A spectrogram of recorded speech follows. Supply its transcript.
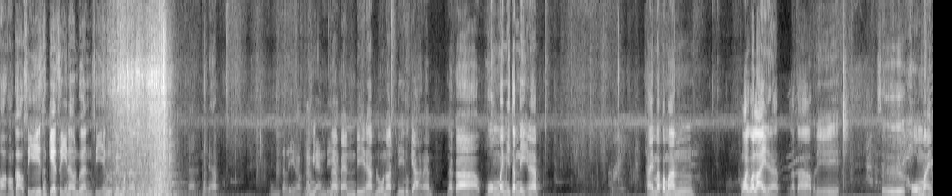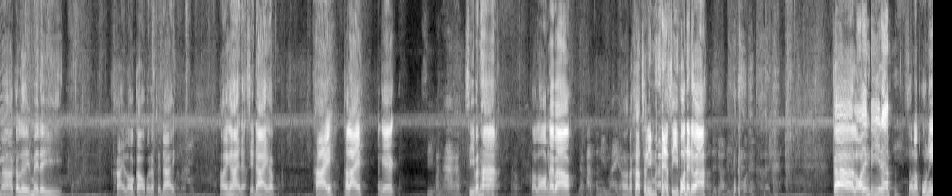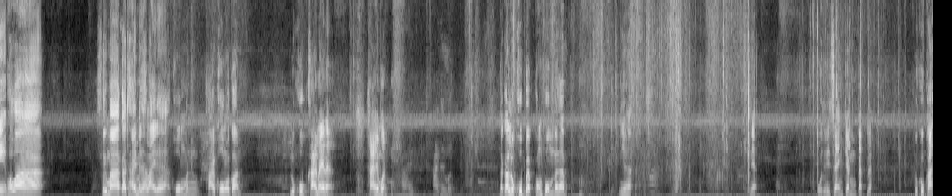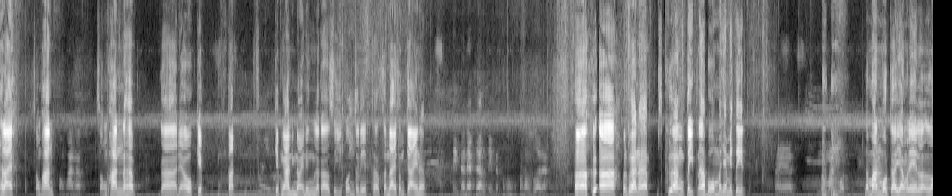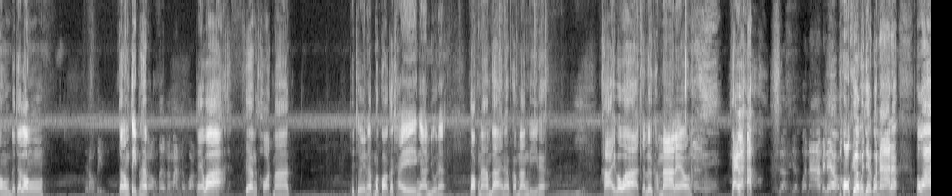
ถอดของเก่าสีสังเกตสีนะเพื่อนๆสียังหลุดไม่หมดนะครับอะนี่นะครับไม่มีตำหนิครับหไม่น้ามีแปลนดีหน้าครับแปลนดีนะครับรูน็อตดีทุกอย่างนะครับ แล้วก็วงไม่มีตำหนินะครับทำไมใช้มาประมาณร้อยกว่าไร่นะครับ แล้วก็พอดีซื้อโครงใหม่มาก็เลยไม่ได้ขายล้อเก่าไปนะครับเสียดายเอาง่ายๆเนี่ยเสียดายครับ ขายเท่าไหรยังเอกสี่พันห้าครับสี่พันห้าครับ ต่อรองได้เปล่าเดี๋ยวตัดสนิมให้คอ่ารับแล้วขัดสนิม ให้สี่พ่นให้ด้วยป่ะเอาเดี๋ยวเดี๋ยวสี่คนเลยก็ล้อยังดีนะครับสำหรับคู่นี้เพราะว่า ซื้อมาก็ใช้ไม่เท่าไหรนะฮะโค้งมันขายโค้งไว้ก่อน ลูกขุบขายไหมเนี่ยขายให้หมด ขายขายให้หมดแล้วก็ลูกขุบแบบของผมนะครับ นี่นะฮะเนี่ยโอ้ทีนี้แสงแจ่มแป๊บเลย ลูกขุบขายเท่าไหร่สองพันสองพันครับสองพันนะครับ ก็เดี๋ยวเก็บตัดเก็บงานอีกหน่อยนึง แล้วก็สีพ่นสักนิดถ้าสันใดสนใจนะครับติดนะเนี่ยเครื่องติดทั้งทั้งสองตัวเนี่ยอ่าคืออ่าเพื่อนๆนะครับเครื่องติดนะครับผมไม่ใช่ไม่ติด แต่น้ำมันหมดน้ำมันหมดก็ยังไม่ได้ลองเดี๋ยวจะลองจะลองติดจะลองติดนะครับ ลองเติมน้ำมันดูก่อนแต่ว่าเครื่องถอดมาเฉยๆนะครับเมื่อก่อนก็ใช้งานอยู่นะตอกน้ำได้นะครับกำลังดีนะขายเพราะว่าจะเลิกทำนาแล้ว ใช่เปล่าเครื่องเยอะกว่านาไปแล้วหอเครื่องมันเยอะกว่านานะ เพราะว่า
